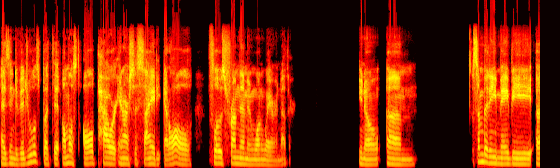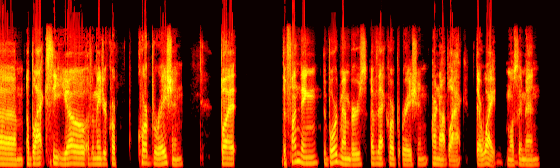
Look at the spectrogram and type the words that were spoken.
as individuals, but that almost all power in our society at all flows from them in one way or another. You know, um, somebody may be um, a black CEO of a major corp- corporation, but the funding, the board members of that corporation are not black. They're white, mostly mm-hmm. men,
